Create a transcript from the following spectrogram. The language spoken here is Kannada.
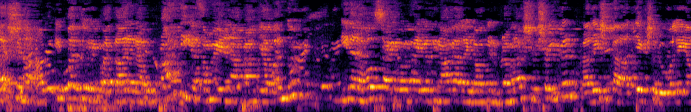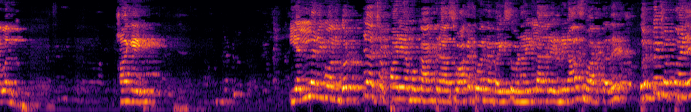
ದರ್ಶನ ಇಪ್ಪತ್ತು ಇಪ್ಪತ್ತಾರರ ಪ್ರಾಂತೀಯ ಸಮ್ಮೇಳನ ಒಂದು ಇದರ ಹೌಸ್ ಆಗಿರುವಂತಹ ಇವತ್ತಿನ ಆಗಾಲಯ ಡಾಕ್ಟರ್ ಬ್ರಹ್ಮ ಶಿವಶಂಕರ್ ಪ್ರಾದೇಶಿಕ ಅಧ್ಯಕ್ಷರು ವಲಯ ಒಂದು ಹಾಗೆ ಎಲ್ಲರಿಗೂ ಒಂದು ದೊಡ್ಡ ಚಪ್ಪಾಳೆಯ ಮುಖಾಂತರ ಸ್ವಾಗತವನ್ನ ಬಯಸೋಣ. ಇಲ್ಲಾಂದ್ರೆ ನಿರಾಸವಾಗ್ತದೆ ದೊಡ್ಡ ಚಪ್ಪಾಳೆ.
